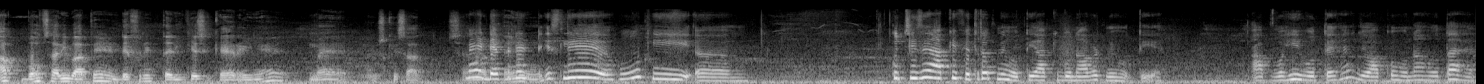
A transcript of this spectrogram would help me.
आप बहुत सारी बातें डिफरेंट तरीके से कह रही हैं मैं उसके साथ मैं डेफिनेट इसलिए हूँ कि अम, कुछ चीज़ें आपकी फितरत में होती है, आपकी बुनावट में होती है। आप वही होते हैं जो आपको होना होता है।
